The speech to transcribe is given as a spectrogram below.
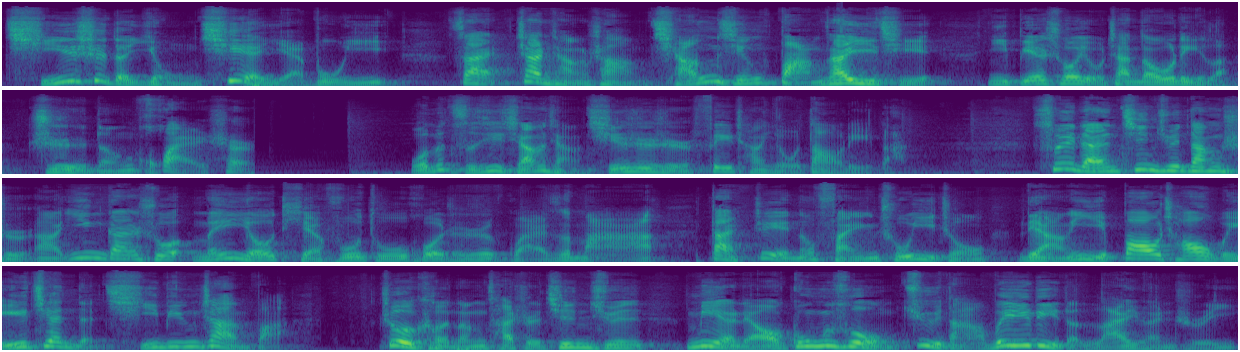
骑士的勇怯也不一，在战场上强行绑在一起，你别说有战斗力了，只能坏事儿。我们仔细想想，其实是非常有道理的。虽然金军当时啊，应该说没有铁浮屠或者是拐子马，但这也能反映出一种两翼包抄围歼的骑兵战法。这可能才是金军灭辽攻宋巨大威力的来源之一。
